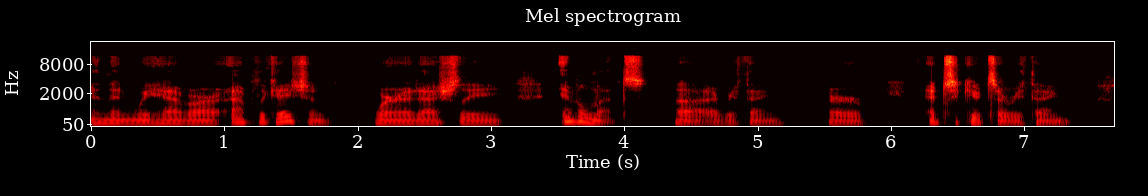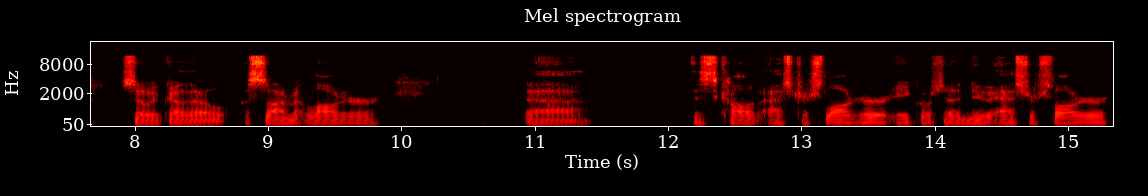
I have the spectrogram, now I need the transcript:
And then we have our application where it actually implements uh, everything or executes everything. So we've got the assignment logger. Uh, it's called asterisk logger equals to a new asterisk logger.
